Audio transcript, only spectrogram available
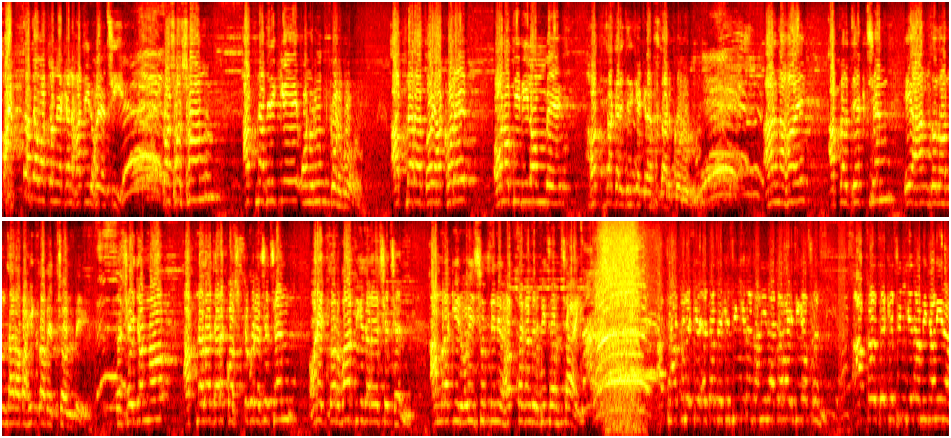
বার্তা দেওয়ার জন্য এখানে হাজির হয়েছি। প্রশাসন, আপনাদেরকে অনুরোধ করব। আপনারা দয়া করে অনতি বিলম্বে হত্যাকারীদেরকে গ্রেফতার করুন। আর না হয় আপনারা দেখছেন এই আন্দোলন ধারাবাহিকভাবে চলবে। তো সেই জন্য আপনারা যারা কষ্ট করে এসেছেন, অনেক দরবার থেকে যারা এসেছেন, আমরা কি রহিসুদ্দিনের হত্যাকাণ্ডের বিচার চাই? আচ্ছা আপনারা কি এটা দেখেছি জানি না যারা এদিকে আছেন। আপনারা দেখেছেন কিনা আমি জানি না।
